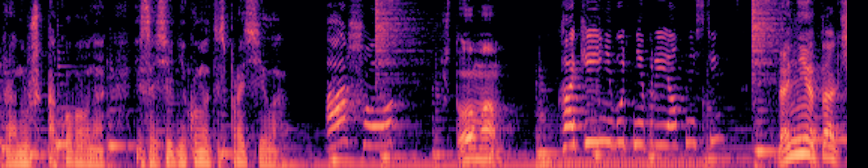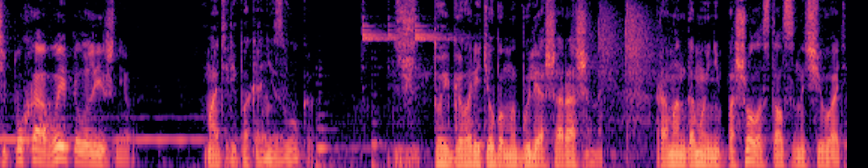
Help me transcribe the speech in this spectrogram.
Рануш Акоповна из соседней комнаты спросила. Ашот, Что, мам? какие-нибудь неприятности? Да нет, так, чепуха, выпил лишнего. Матери пока ни звука. Что и говорить, оба мы были ошарашены. Роман домой не пошел, остался ночевать.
